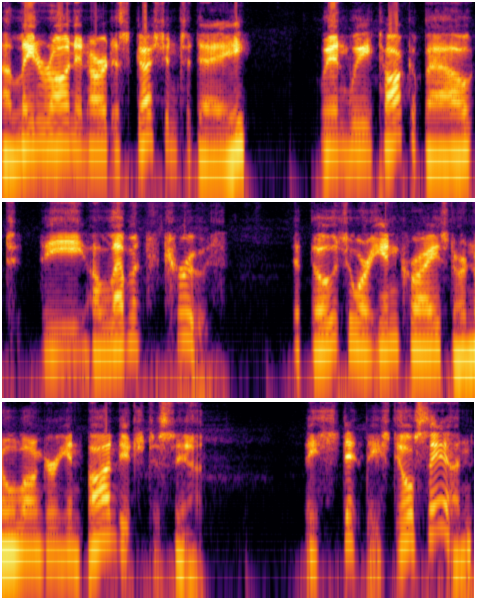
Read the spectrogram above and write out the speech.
uh, later on in our discussion today when we talk about the 11th truth that those who are in Christ are no longer in bondage to sin. They, st- they still sin,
